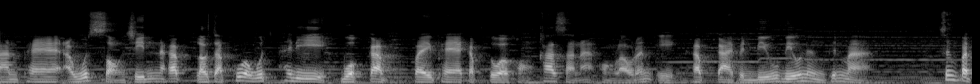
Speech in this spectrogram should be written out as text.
การแพรอาวุธ 2 ชิ้นนะครับเราจับคู่อาวุธให้ดีบวกกับไปแพรกับตัวของค่าสานะของเรานั่นเองนะครับกลายเป็นบิวบิวหนึ่งขึ้นมา ซึ่งปัจ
